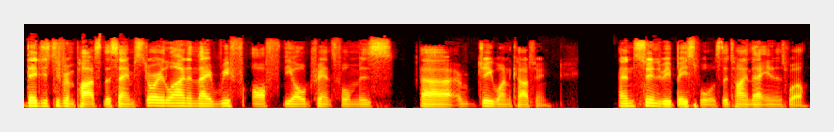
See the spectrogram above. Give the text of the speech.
they're just different parts of the same storyline, and they riff off the old Transformers uh, G1 cartoon, and soon to be Beast Wars. They're tying that in as well.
